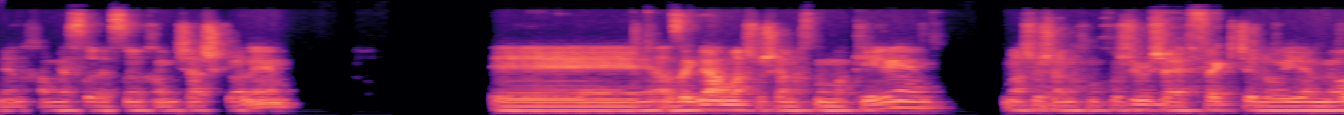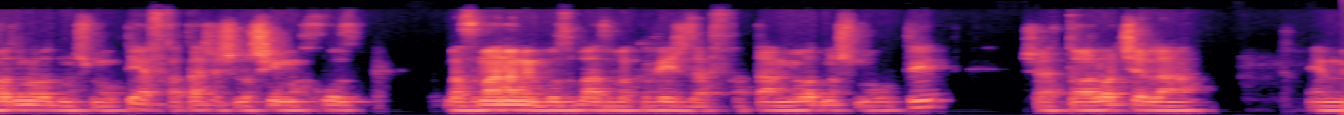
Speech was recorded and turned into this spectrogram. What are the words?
בין 15 ל-25 שקלים, אה, אז זה גם משהו שאנחנו מכירים, משהו שאנחנו חושבים שהאפקט שלו יהיה מאוד מאוד משמעותי, הפחתה של 30% בזמן המבוזבז בכביש זה הפחתה מאוד משמעותית, שהתועלות שלה הם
